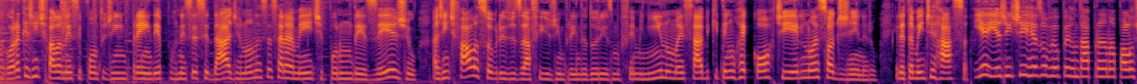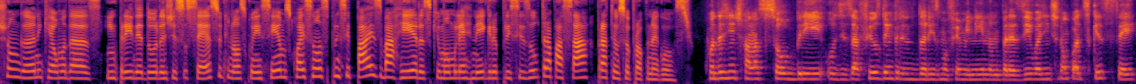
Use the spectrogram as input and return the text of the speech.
Agora que a gente fala nesse ponto de empreender por necessidade, não necessariamente por um desejo, a gente fala sobre os desafios de empreendedorismo feminino, mas sabe que tem um recorte e ele não é só de gênero, ele é também de raça. E aí a gente resolveu perguntar para Ana Paula Xongani, que é uma das empreendedoras de sucesso que nós conhecemos, quais são as principais barreiras que uma mulher negra precisa ultrapassar para ter o seu próprio negócio. Quando a gente fala sobre os desafios do empreendedorismo feminino no Brasil, a gente não pode esquecer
